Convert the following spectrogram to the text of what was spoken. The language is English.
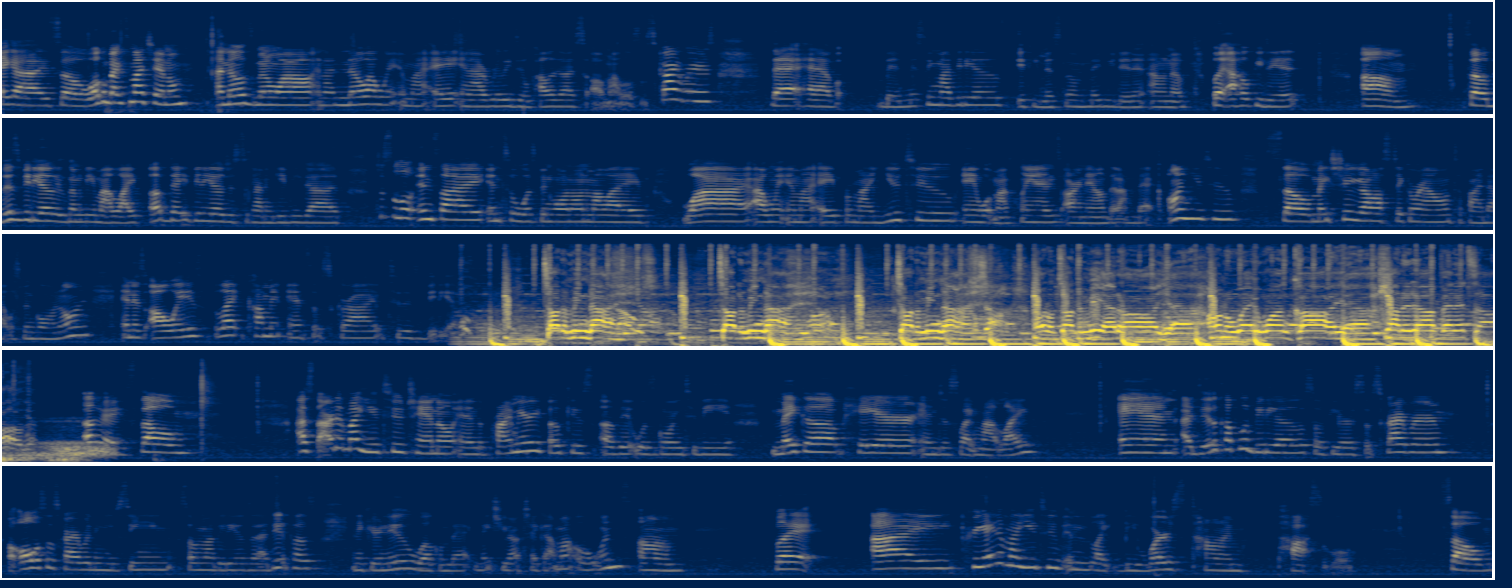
Hey guys, so welcome back to my channel. I know it's been a while and I know I went MIA and I really do apologize to all my little subscribers that have been missing my videos. If you missed them, maybe you didn't, I don't know. But I hope you did. Um, so this video is going to be my life update video just to kind of give you guys just a little insight into what's been going on in my life, why I went in MIA for my YouTube, and what my plans are now that I'm back on YouTube. So make sure y'all stick around to find out what's been going on. And as always, like, comment, and subscribe to this video. Talk to me nice. Talk to me nice. Talk to me nice. Oh, don't talk to me at all, yeah. On the way, one call, yeah. Count it up and it's all. Okay, so I started my YouTube channel and the primary focus of it was going to be makeup, hair, and just like my life. And I did a couple of videos, so if you're a subscriber, an old subscriber, then you've seen some of my videos that I did post. And if you're new, welcome back. Make sure y'all check out my old ones. Um, but I created my YouTube in like the worst time possible. So,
